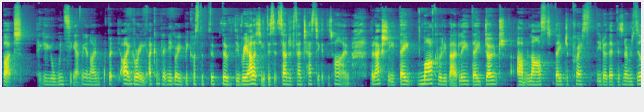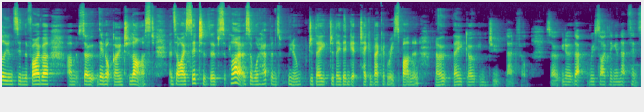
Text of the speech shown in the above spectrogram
But you're wincing at me, and I, but I agree. I completely agree because the, the, the, the, reality of this, it sounded fantastic at the time, but actually they mark really badly. They don't um, last. They depress. You know, there's no resilience in the fibre, um, so they're not going to last. And so I said to the supplier, "So what happens? You know, do they do they then get taken back and respun? And no, they go into landfill. So you know that recycling in that sense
